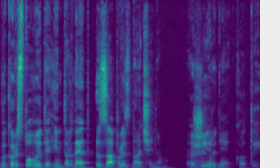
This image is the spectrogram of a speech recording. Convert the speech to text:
використовуйте інтернет за призначенням. Жирні коти.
